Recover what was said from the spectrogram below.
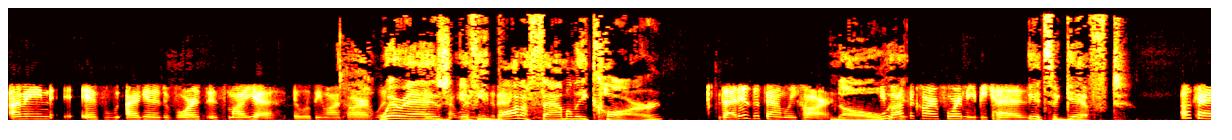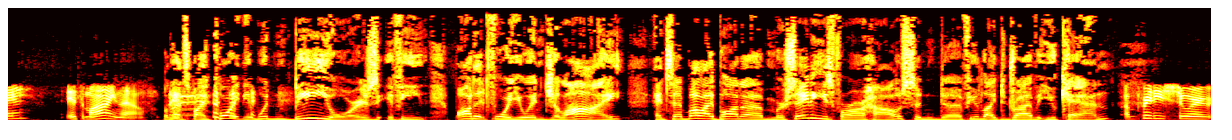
I mean, if I get a divorce, it's my yeah, it would be my car. Whereas if he it back. bought a family car, that is a family car. No, he bought the car for me because it's a gift. okay, it's mine though. Well, that's my point. It wouldn't be yours if he bought it for you in July and said, well, I bought a Mercedes for our house, and uh, if you'd like to drive it, you can. I'm pretty sure.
